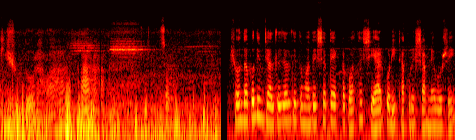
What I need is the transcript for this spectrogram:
কি সুন্দর হাওয়া আহা চলো সন্ধ্যা প্রদীপ জ্বালতে জ্বালতে তোমাদের সাথে একটা কথা শেয়ার করি ঠাকুরের সামনে বসেই।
